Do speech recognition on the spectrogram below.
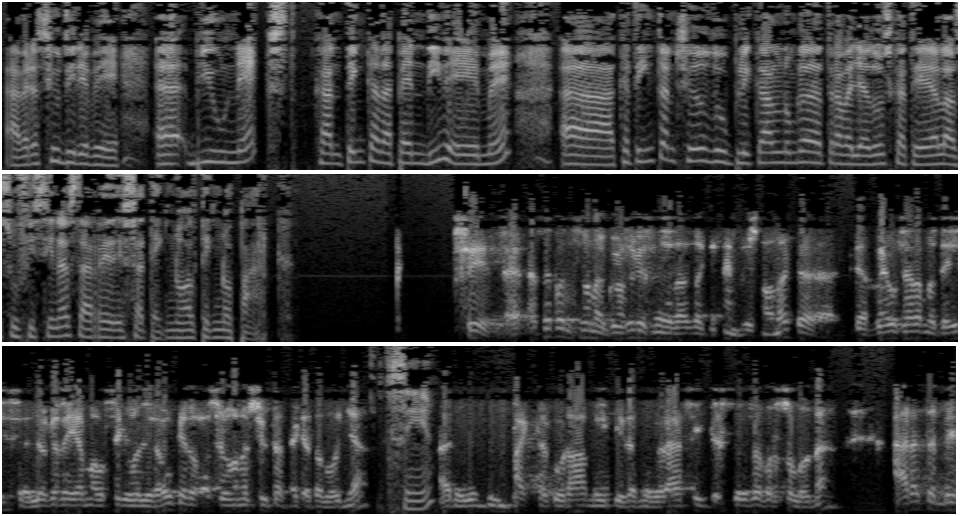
a veure si ho diré bé, eh, Bionext, que entenc que depèn d'IBM, eh, que té intenció de duplicar el nombre de treballadors que té a les oficines de RDS Tecno, al Tecnoparc. Sí, has de pensar una cosa que és una dada que sempre es dona, que, que Reus ara mateix, allò que dèiem al segle XIX, que era la segona ciutat de Catalunya, sí. a nivell d'impacte econòmic i demogràfic després de Barcelona, ara també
